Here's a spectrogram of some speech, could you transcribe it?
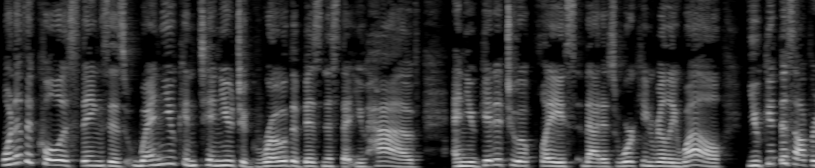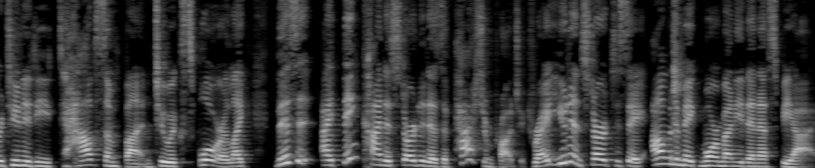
One of the coolest things is when you continue to grow the business that you have and you get it to a place that is working really well, you get this opportunity to have some fun, to explore. Like this, I think kind of started as a passion project, right? You didn't start to say, I'm going to make more money than SPI.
